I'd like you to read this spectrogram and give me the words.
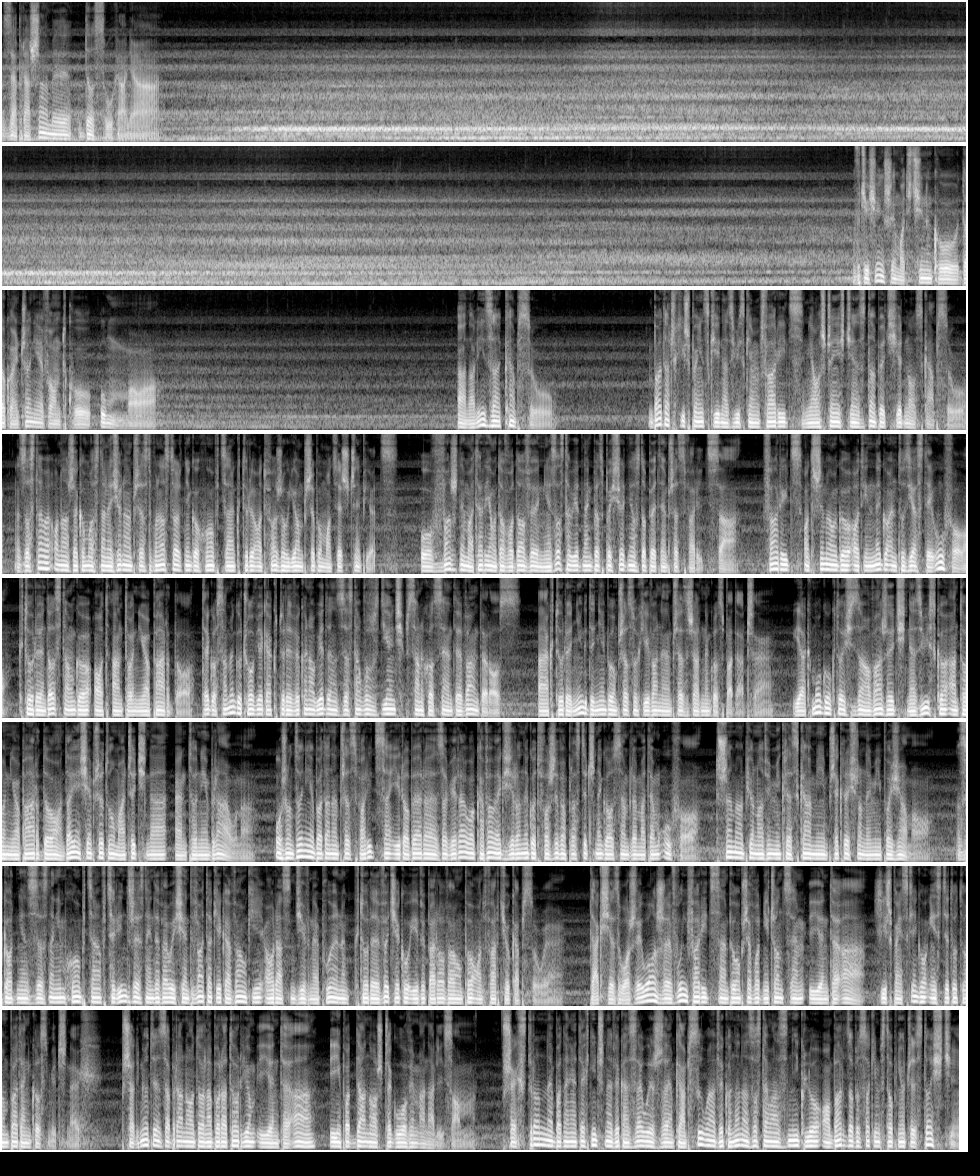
Zapraszamy do słuchania. W dzisiejszym odcinku dokończenie wątku Ummo. Analiza kapsuł. Badacz hiszpański nazwiskiem Farid miał szczęście zdobyć jedną z kapsuł. Została ona rzekomo znaleziona przez 12-letniego chłopca, który otworzył ją przy pomocy szczypiec. Ów ważny materiał dowodowy nie został jednak bezpośrednio zdobyty przez Faridsa. Faridz otrzymał go od innego entuzjasty UFO, który dostał go od Antonio Pardo, tego samego człowieka, który wykonał jeden z zestawów zdjęć w San José de Vanderos, a który nigdy nie był przesłuchiwany przez żadnego z badaczy. Jak mógł ktoś zauważyć, nazwisko Antonio Pardo daje się przetłumaczyć na Anthony Brown. Urządzenie badane przez Faridza i Robera zawierało kawałek zielonego tworzywa plastycznego z emblematem UFO, trzema pionowymi kreskami przekreślonymi poziomo. Zgodnie z zeznaniem chłopca, w cylindrze znajdowały się dwa takie kawałki oraz dziwny płyn, który wyciekł i wyparował po otwarciu kapsuły. Tak się złożyło, że wuj Faridza był przewodniczącym INTA, Hiszpańskiego Instytutu Badań Kosmicznych. Przedmioty zabrano do laboratorium INTA i poddano szczegółowym analizom. Wszechstronne badania techniczne wykazały, że kapsuła wykonana została z niklu o bardzo wysokim stopniu czystości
